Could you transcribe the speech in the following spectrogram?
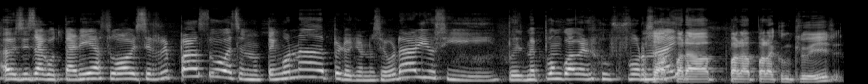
a veces hago tareas o a veces repaso, a veces no tengo nada, pero yo no sé horarios y pues me pongo a ver O Fortnite. sea, para, para, para concluir,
